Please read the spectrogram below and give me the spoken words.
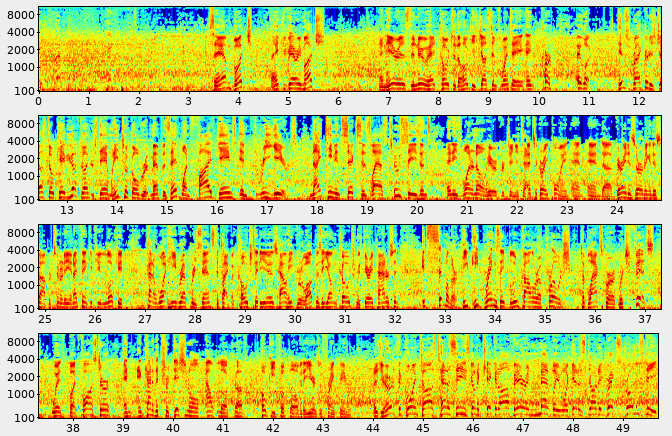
Sam Butch, thank you very much. And here is the new head coach of the Hokies, Justin Fuente. And Kirk, hey, look, his record is just okay. But you have to understand, when he took over at Memphis, they had won five games in three years. 19 and 6 his last two seasons, and he's 1 0 here at Virginia Tech. That's a great point and, and uh, very deserving of this opportunity. And I think if you look at kind of what he represents, the type of coach that he is, how he grew up as a young coach with Gary Patterson, it's similar. He, he brings a blue collar approach to Blacksburg, which fits with Bud Foster and, and kind of the traditional outlook of Hokie football over the years with Frank Beamer. As you heard at the coin toss, Tennessee is going to kick it off. Aaron Medley will get it started. Greg Stroman's deep.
